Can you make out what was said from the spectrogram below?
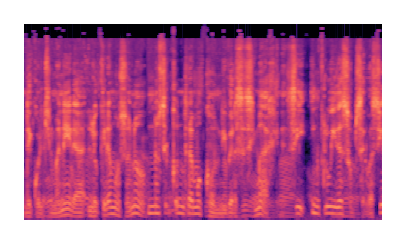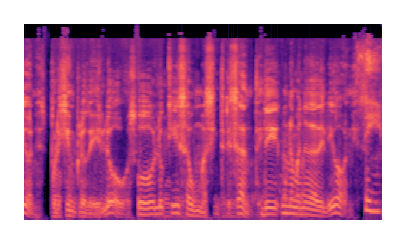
De cualquier manera, lo queramos o no, nos encontramos con diversas imágenes, sí, incluidas observaciones, por ejemplo, de lobos, o lo que es aún más interesante, de una manada de leones. Sí.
